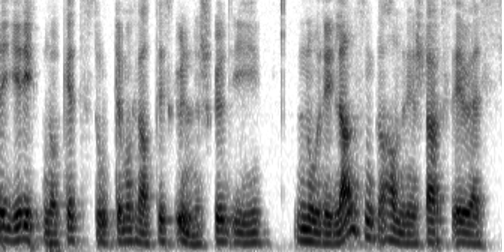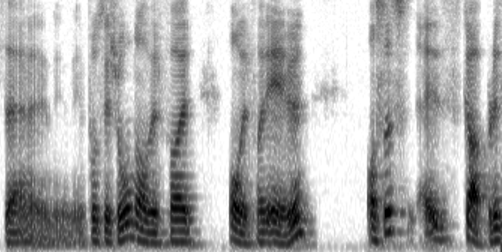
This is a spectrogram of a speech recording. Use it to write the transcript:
Det gir riktignok et stort demokratisk underskudd i Nord-Irland, som havner i en slags EØS-posisjon overfor, overfor, EU. Og så skaper det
